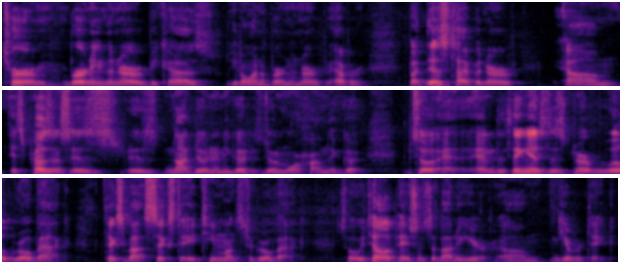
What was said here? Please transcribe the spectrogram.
term burning the nerve because you don't want to burn the nerve ever. But this type of nerve, um, its presence is is not doing any good. It's doing more harm than good. So, and the thing is, this nerve will grow back. It takes about six to eighteen months to grow back. So we tell the patients about a year, um, give or take.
